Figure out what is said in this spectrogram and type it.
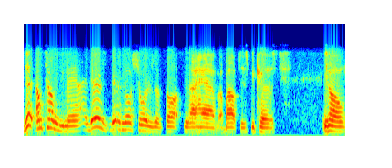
there, I'm telling you, man, there's there's no shortage of thoughts that I have about this because, you know,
